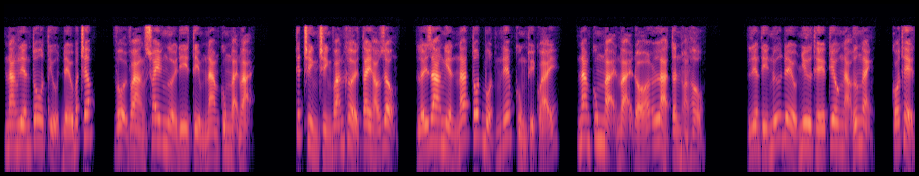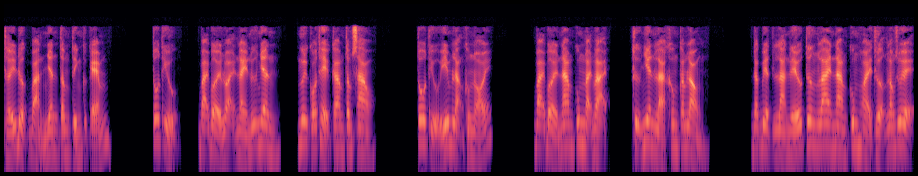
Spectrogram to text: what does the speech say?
Nàng liền tô tiểu đều bất chấp, vội vàng xoay người đi tìm Nam Cung lại lại. Tiết trình trình vãn khởi tay háo rộng, lấy ra nghiền nát tốt bột nếp cùng thủy quái, Nam Cung lại lại đó là tân hoàng hậu. Liên tí nữ đều như thế kiêu ngạo ương ngạnh, có thể thấy được bản nhân tâm tính cực kém. Tô Tiểu, bại bởi loại này nữ nhân, ngươi có thể cam tâm sao? Tô Tiểu im lặng không nói. Bại bởi Nam Cung lại lại, tự nhiên là không cam lòng. Đặc biệt là nếu tương lai Nam Cung hoài thượng Long Duệ,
